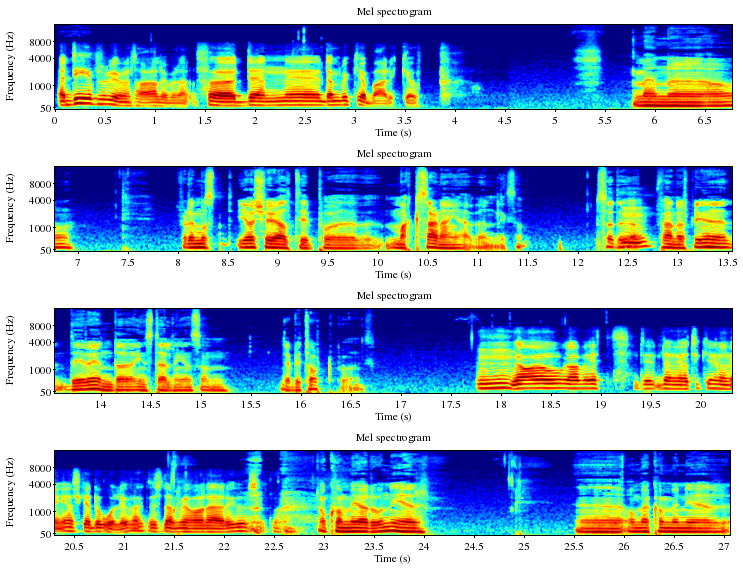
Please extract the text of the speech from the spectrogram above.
Ja, det problemet har jag aldrig med den. För den, eh, den brukar jag bara rycka upp. Men eh, ja. För det måste, jag kör ju alltid på maxar den jäveln liksom. Så det, Mm. för annars blir det, det är den enda inställningen som det blir torrt på. Liksom. Mm, ja, jag vet. Det, den, jag tycker den är ganska dålig faktiskt, den vi har här i huset. Och kommer jag då ner, eh, om jag kommer ner,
